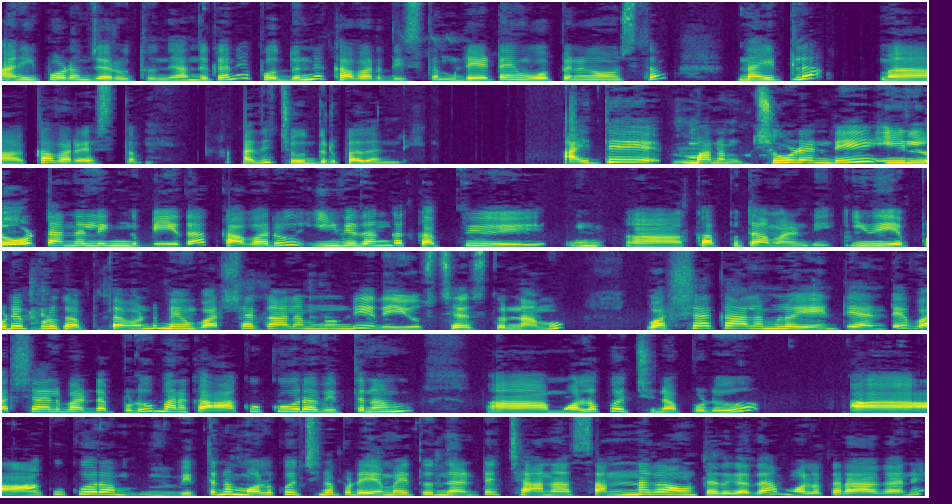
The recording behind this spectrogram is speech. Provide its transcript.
అణిగిపోవడం జరుగుతుంది. అందుకని పొద్దున్నే కవర్ తీస్తాం. డే టైం ఓపెన్గా ఉంచుతాం. నైట్లో కవర్ వేస్తాం. అది చూద్దురు పదండి. అయితే మనం చూడండి ఈ లో టనలింగ్ మీద కవరు ఈ విధంగా కప్పి కప్పుతామండి. ఇది ఎప్పుడెప్పుడు కప్పుతామంటే మేము వర్షాకాలం నుండి ఇది యూస్ చేస్తున్నాము. వర్షాకాలంలో ఏంటి అంటే వర్షాలు పడ్డప్పుడు మనకు ఆకుకూర విత్తనం మొలకొచ్చినప్పుడు ఆ ఆకుకూర విత్తనం మొలకొచ్చినప్పుడు ఏమైతుందంటే చాలా సన్నగా ఉంటది కదా మొలక రాగానే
